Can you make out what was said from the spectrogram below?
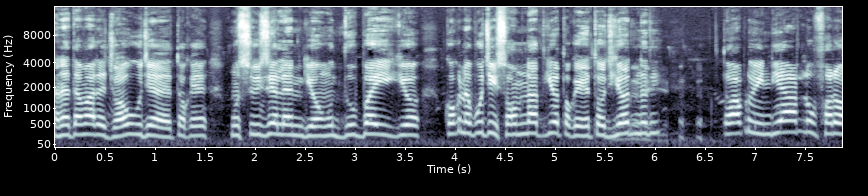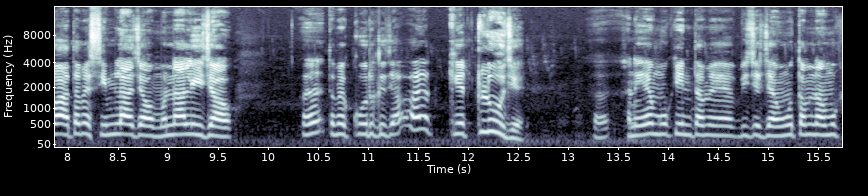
અને તમારે જવું છે તો કે હું સ્વિટ્ઝરલેન્ડ ગયો હું દુબઈ ગયો. કોકને પૂછી સોમનાથ ગયો તો કે એ તો ગયો જ નથી. તો આપણું ઇન્ડિયા આટલું ફરવા, તમે શિમલા જાઓ, મનાલી જાઓ તમે કુર્ગ જાઓ, અરે કેટલું છે. અને એ મૂકીને તમે બીજે જાઓ હું તમને અમુક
